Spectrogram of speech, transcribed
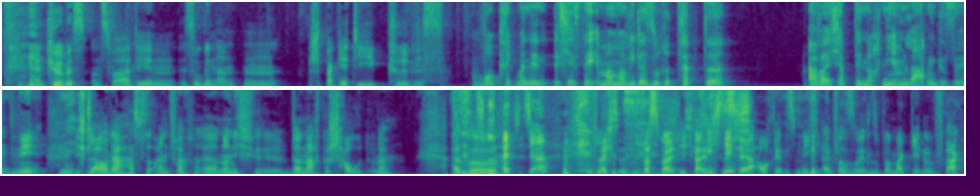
ein Kürbis, und zwar den sogenannten Spaghetti-Kürbis. Wo kriegt man den? Ich, sehe immer mal wieder so Rezepte, aber ich habe den noch nie im Laden gesehen. Nee? Nee. Ich glaube, da hast du einfach äh, noch nicht äh, danach geschaut, oder? Also, Vielleicht, ja? vielleicht ist es das, weil ich halt Richtig? bisher auch jetzt nicht einfach so in den Supermarkt gehe und frage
